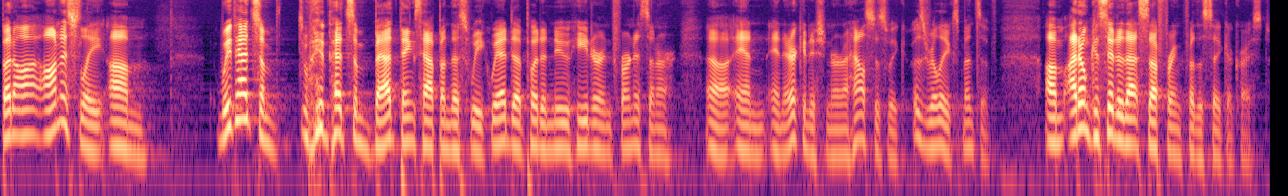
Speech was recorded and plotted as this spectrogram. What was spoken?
But uh, honestly, um, we've had some we've had some bad things happen this week. We had to put a new heater and furnace in our uh, and and air conditioner in our house this week. It was really expensive. Um, I don't consider that suffering for the sake of Christ.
